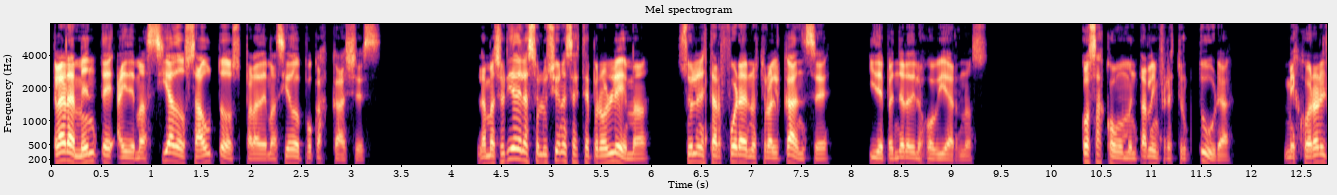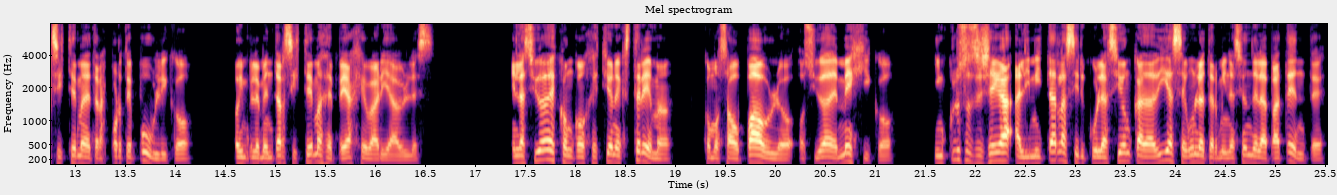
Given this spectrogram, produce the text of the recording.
Claramente hay demasiados autos para demasiado pocas calles. La mayoría de las soluciones a este problema suelen estar fuera de nuestro alcance y depender de los gobiernos. Cosas como aumentar la infraestructura, mejorar el sistema de transporte público o implementar sistemas de peaje variables. En las ciudades con congestión extrema, como Sao Paulo o Ciudad de México, incluso se llega a limitar la circulación cada día según la terminación de la patente,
